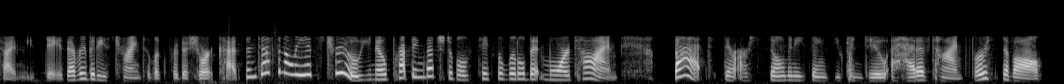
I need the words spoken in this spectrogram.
time these days. Everybody's trying to look for the shortcuts. And definitely it's true. You know, prepping vegetables takes a little bit more time. But there are so many things you can do ahead of time. First of all,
